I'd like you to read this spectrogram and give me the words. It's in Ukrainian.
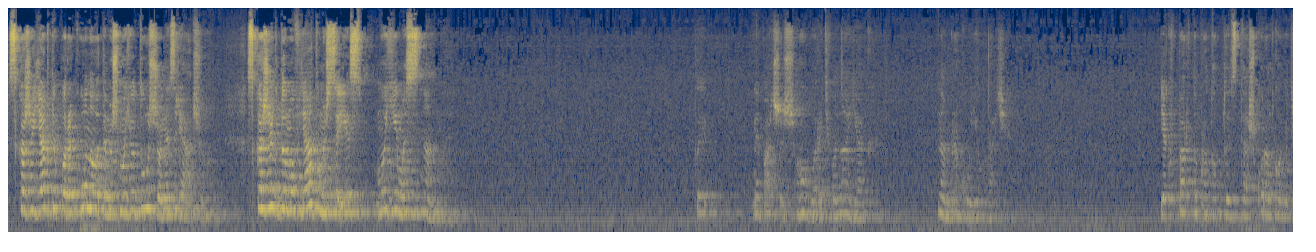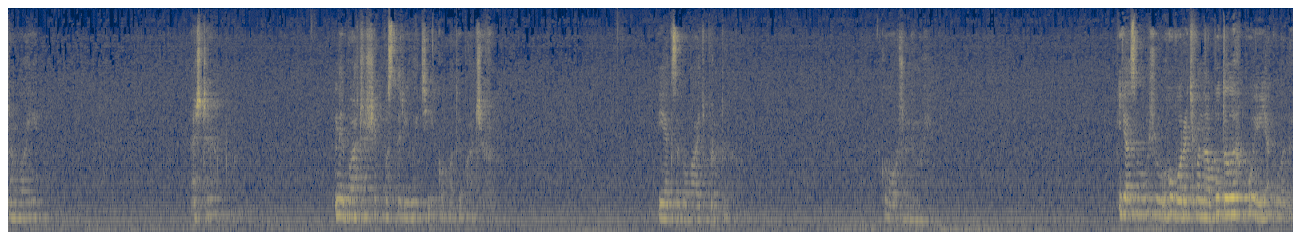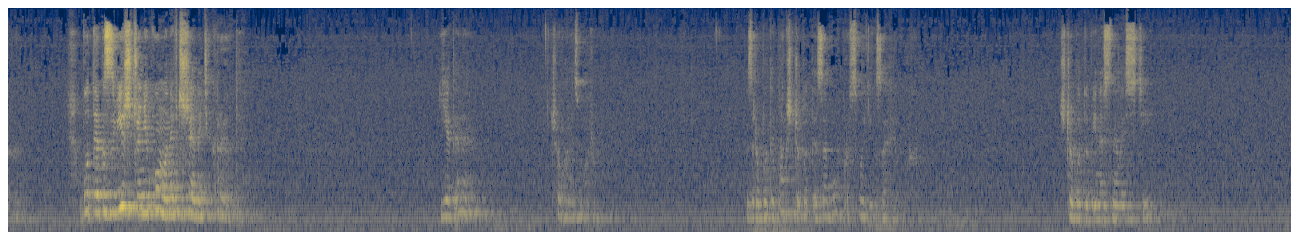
Скажи, як ти переконуватимеш мою душу незрячу? Скажи, як домовлятимешся із моїми снами. Ти не бачиш, говорить вона, як нам бракує удачі. Як вперто протоптують стежку ранкові трамваї. А ще не бачиш, як постаріли ті, кого ти бачив. І як забувають про тих, кого вже немає. Я зможу, говорить вона, бути легкою, як видих. Бути як звір, що нікому не вчинить кривди. Єдине, чого не зможу. Зробити так, щоб ти забув про своїх загиблих. Щоб тобі не снились ті,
